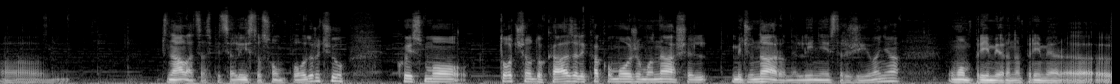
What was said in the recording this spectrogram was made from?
uh, znalaca, specijalista u svom području, koji smo točno dokazali kako možemo naše međunarodne linije istraživanja, u mom primjeru, na primjer, uh,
